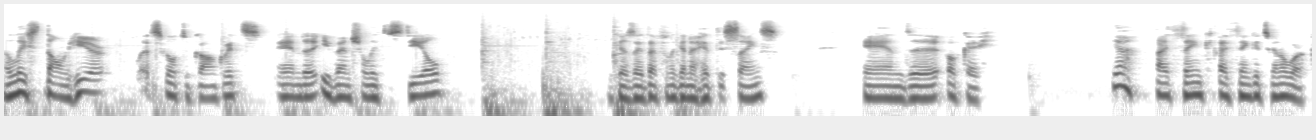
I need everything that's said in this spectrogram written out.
At least down here, let's go to concrete and uh, eventually to steel. Because they're definitely gonna hit these things. And uh, okay. Yeah, I think I think it's gonna work.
